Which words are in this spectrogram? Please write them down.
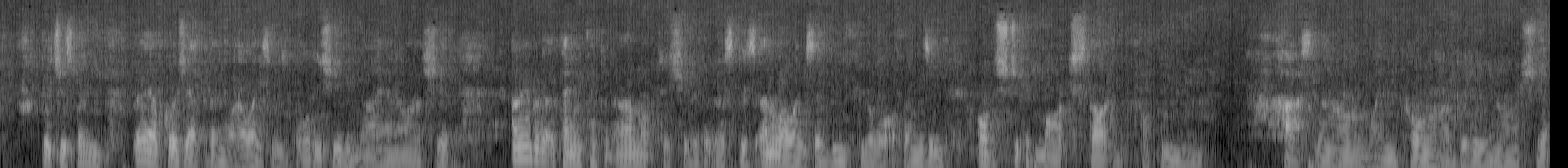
which is fine. But then, of course, you had to bring like Alexa was body shaving Nia and all that shit. I remember at the time thinking, oh, I'm not too sure about this, because I know Alexa had been through a lot of things, and all the stupid marks started fucking hassling her online, calling her a bully and all that shit.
